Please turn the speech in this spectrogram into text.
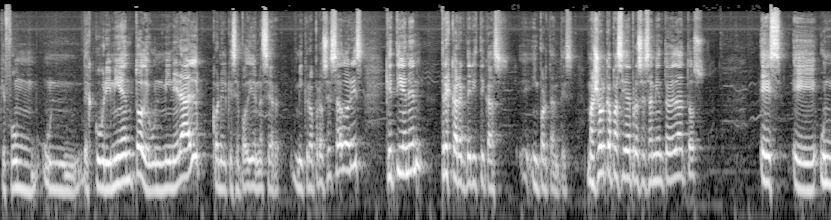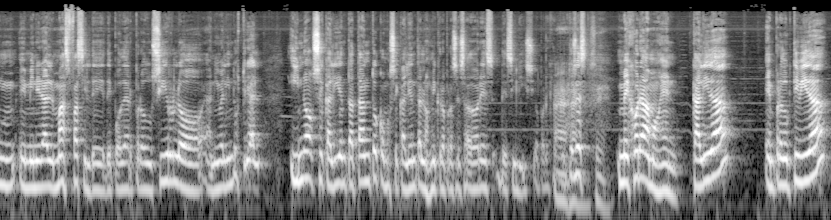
que fue un, descubrimiento de un mineral con el que se podían hacer microprocesadores que tienen tres características eh, importantes. Mayor capacidad de procesamiento de datos, es eh, un eh, mineral más fácil de, de, poder producirlo a nivel industrial y no se calienta tanto como se calientan los microprocesadores de silicio, por ejemplo. Ajá, Entonces, sí. mejoramos en calidad, en productividad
